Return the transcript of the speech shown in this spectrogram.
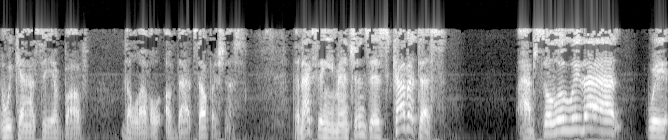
and we cannot see above the level of that selfishness. The next thing he mentions is covetous. Absolutely that. we,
